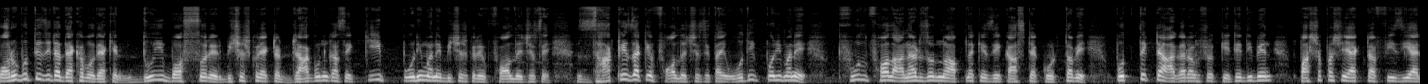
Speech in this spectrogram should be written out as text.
পরবর্তী যেটা দেখাবো, দেখেন, দুই বছরের বিশেষ করে একটা ড্রাগন গাছে কি পরিমাণে বিশেষ করে ফল এসেছে ঝাঁকে ঝাঁকে ফল এসেছে, তাই অধিক পরিমাণে ফুল, ফল আনার জন্য আপনাকে যে কাজটা করতে হবে, প্রত্যেকটা আগার অংশ কেটে দিবেন, পাশাপাশি একটা ফিজিয়ার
